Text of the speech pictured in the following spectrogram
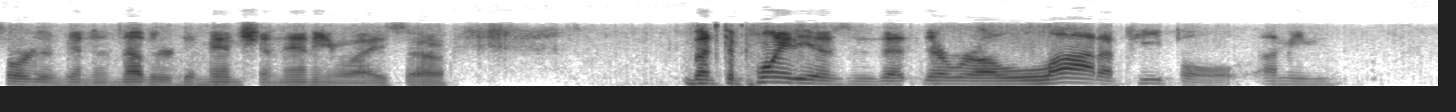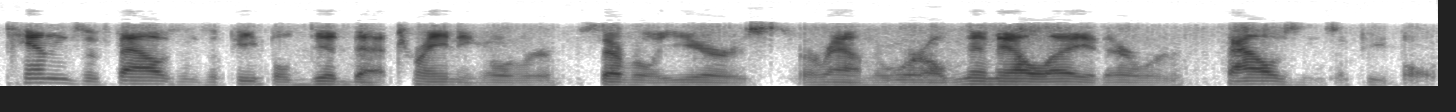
sort of in another dimension anyway. So, but the point is, is that there were a lot of people. I mean, tens of thousands of people did that training over several years around the world. And in LA, there were thousands of people,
